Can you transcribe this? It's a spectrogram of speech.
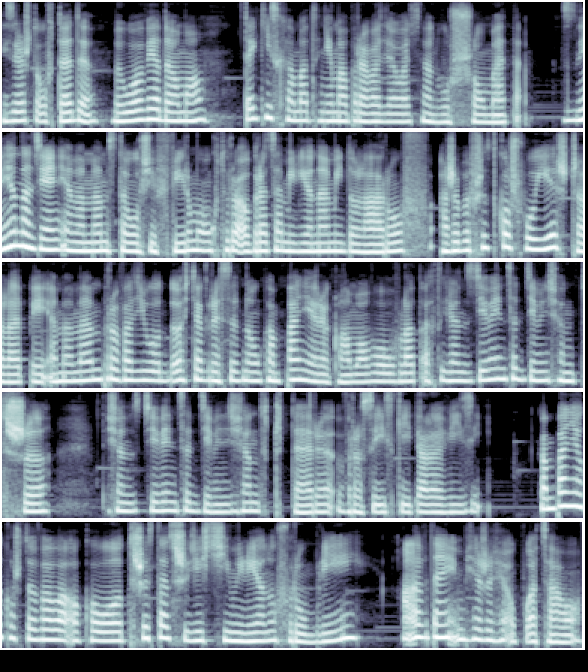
i zresztą wtedy było wiadomo, taki schemat nie ma prawa działać na dłuższą metę. Z dnia na dzień MMM stało się firmą, która obraca milionami dolarów, a żeby wszystko szło jeszcze lepiej, MMM prowadziło dość agresywną kampanię reklamową w latach 1993-1994 w rosyjskiej telewizji. Kampania kosztowała około 330 milionów rubli, ale wydaje mi się, że się opłacało.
